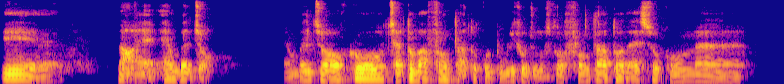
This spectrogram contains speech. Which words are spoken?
e no, è, è un bel gioco. È un bel gioco, certo va affrontato col pubblico giusto, affrontato adesso con, eh,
